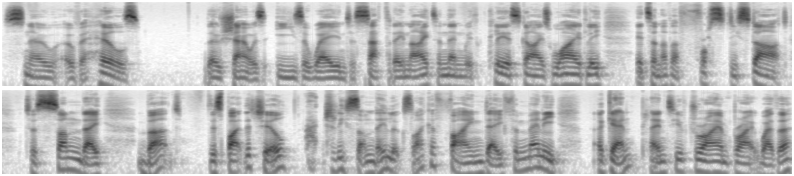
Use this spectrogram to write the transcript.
snow over hills. Those showers ease away into Saturday night, and then with clear skies widely, it's another frosty start to Sunday. But despite the chill, actually Sunday looks like a fine day for many. Again, plenty of dry and bright weather.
